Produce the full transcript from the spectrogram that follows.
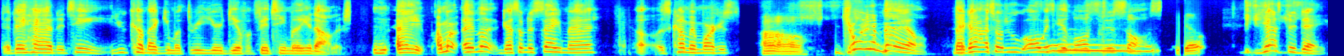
that they had the team. You come back and give him a three year deal for fifteen million dollars. Hey, I'm a, hey look, got something to say, man. Uh, it's coming, Marcus. Uh oh. Jordan Bell, that guy I told you who always get lost in the sauce. Yep. Yesterday,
